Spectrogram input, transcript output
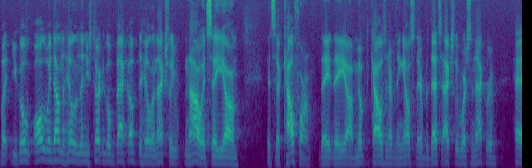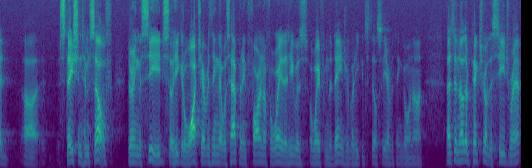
but you go all the way down the hill, and then you start to go back up the hill, and actually now it's a. Um, it's a cow farm. They, they uh, milk the cows and everything else there, but that's actually where Sennacherib had uh, stationed himself during the siege so he could watch everything that was happening far enough away that he was away from the danger, but he could still see everything going on. That's another picture of the siege ramp,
